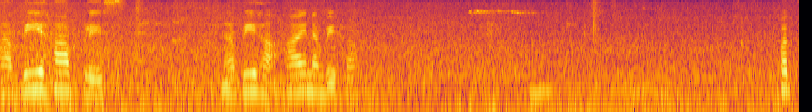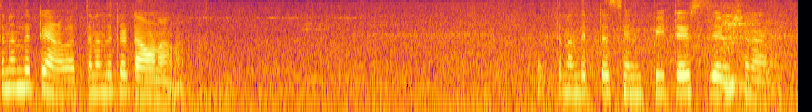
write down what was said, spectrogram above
നബീഹ പ്ലീസ് നബീഹ. ഹായ് നബീഹ. പത്തനംതിട്ടയാണ്. പത്തനംതിട്ട ടൗൺ ആണ്. പത്തനംതിട്ട സെന്റ് പീറ്റേഴ്സ് ജംഗ്ഷനാണ്.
